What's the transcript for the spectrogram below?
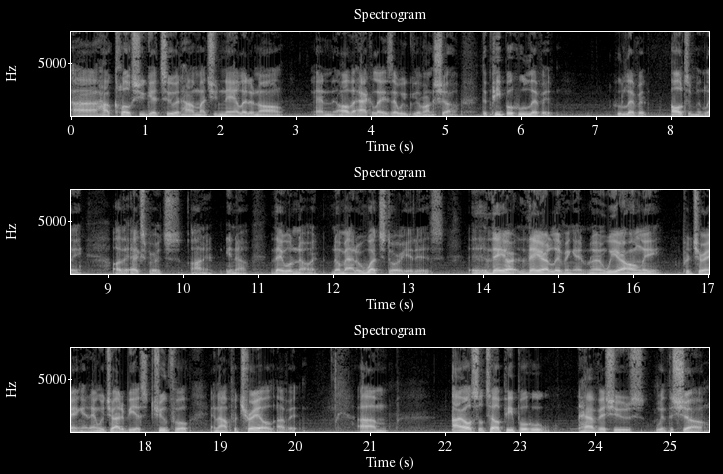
uh, how close you get to it, how much you nail it, and all, and all the accolades that we give on the show, the people who live it, who live it, ultimately are the experts on it. You know, they will know it, no matter what story it is. Uh, They are they are living it, and we are only portraying it, and we try to be as truthful in our portrayal of it. Um, I also tell people who have issues with the show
